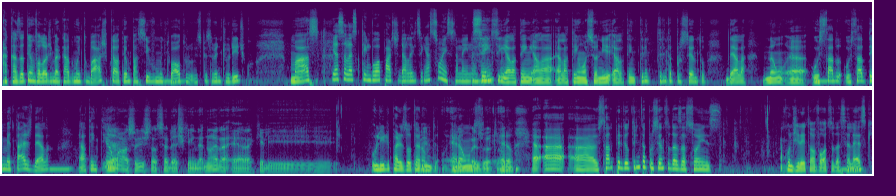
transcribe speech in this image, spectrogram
a casa tem um valor de mercado muito baixo, porque ela tem um passivo muito alto, especialmente jurídico, mas... E a Celeste tem boa parte dela em ações também, não sim, tem? Sim, ela tem, ela, ela tem um acionista, ela tem 30%, 30 dela, não, uh, o, estado, o Estado tem metade dela, ela tem... Quem é um acionista da Celeste que ainda, não era, era aquele... O Lírio Parisotto era um, era um, era, a, a, o Estado perdeu 30% das ações com direito a votos da Celesc,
